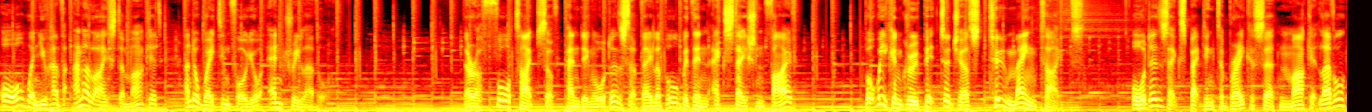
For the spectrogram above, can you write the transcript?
or when you have analyzed a market and are waiting for your entry level. There are four types of pending orders available within XStation 5, but we can group it to just two main types. Orders expecting to break a certain market level,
